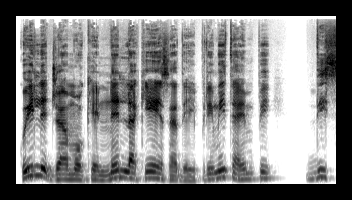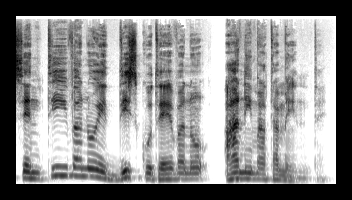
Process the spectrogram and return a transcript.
Qui leggiamo che nella Chiesa dei primi tempi dissentivano e discutevano animatamente.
